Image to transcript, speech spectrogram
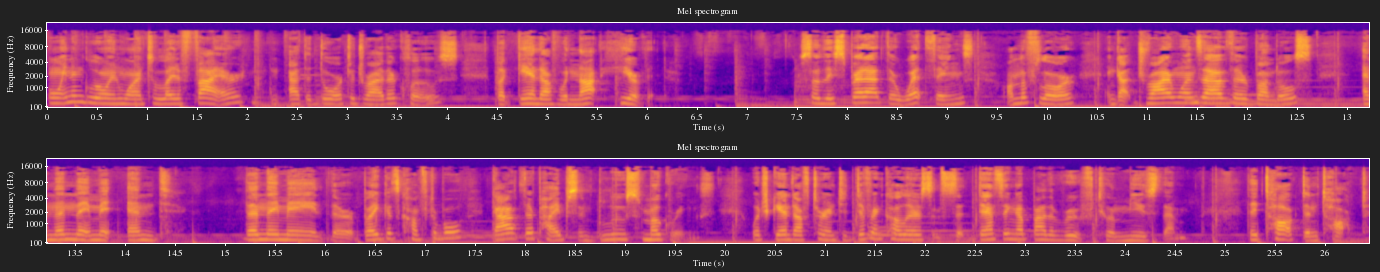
Oin and Gloin wanted to light a fire at the door to dry their clothes, but Gandalf would not hear of it. So they spread out their wet things on the floor and got dry ones out of their bundles, and then they ma- and then they made their blankets comfortable, got out their pipes and blew smoke rings, which Gandalf turned to different colors and set dancing up by the roof to amuse them. They talked and talked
